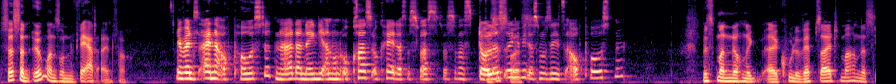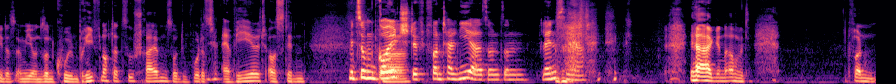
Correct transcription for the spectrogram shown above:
ist das dann irgendwann so ein Wert einfach. Ja, wenn es einer auch postet, ne, dann denken die anderen, oh krass, okay, das ist was, das ist was Dolles ist irgendwie, was. das muss ich jetzt auch posten. Müsste man noch eine äh, coole Webseite machen, dass die das irgendwie und so einen coolen Brief noch dazu schreiben, so du wurdest erwählt aus den. Mit so einem Goldstift von Thalia, so, so ein glänzender. Ja, genau, mit von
